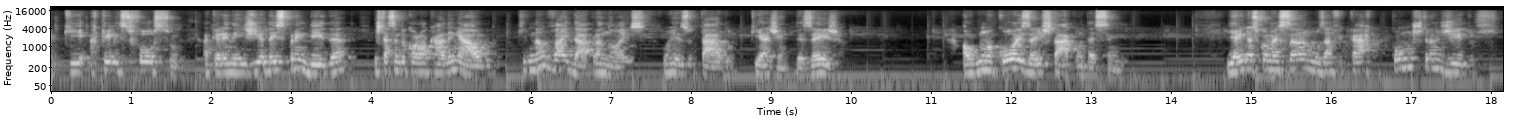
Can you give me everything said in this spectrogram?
que aquele esforço, aquela energia desprendida está sendo colocada em algo que não vai dar para nós o resultado que a gente deseja. Alguma coisa está acontecendo. E aí nós começamos a ficar constrangidos.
